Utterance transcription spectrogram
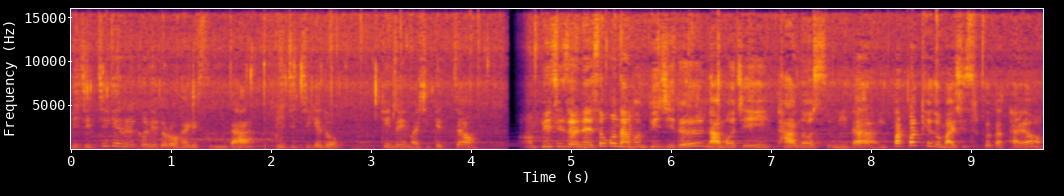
비지찌개를 끓이도록 하겠습니다. 비지찌개도 굉장히 맛있겠죠? 어, 비지 전에 쏘고 남은 비지를 나머지 다 넣었습니다. 이 빡빡해도 맛있을 것 같아요.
